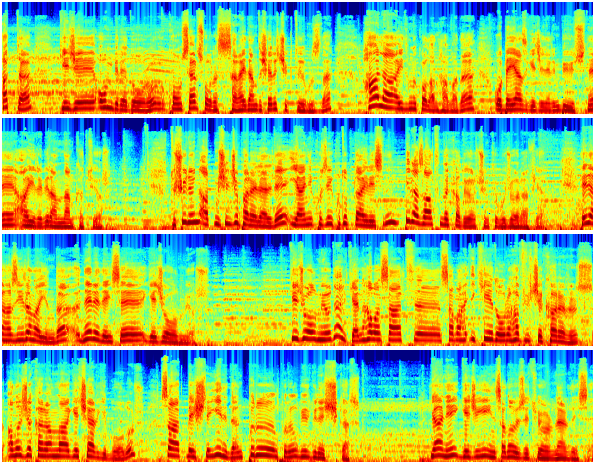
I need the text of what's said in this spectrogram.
Hatta gece 11'e doğru konser sonrası saraydan dışarı çıktığımızda hala aydınlık olan havada o beyaz gecelerin büyüsüne ayrı bir anlam katıyor. Düşünün 60. paralelde yani Kuzey Kutup Dairesi'nin biraz altında kalıyor çünkü bu coğrafya. Hele Haziran ayında neredeyse gece olmuyor. Gece olmuyor derken hava saat e, sabah 2'ye doğru hafifçe kararır. Alaca karanlığa geçer gibi olur. Saat 5'te yeniden pırıl pırıl bir güneş çıkar. Yani geceyi insana özetiyor neredeyse.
